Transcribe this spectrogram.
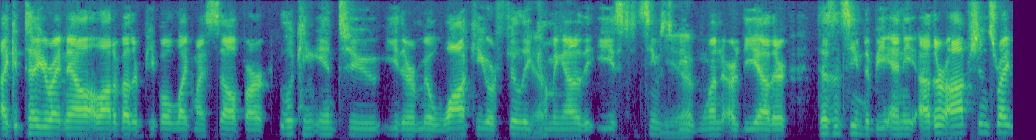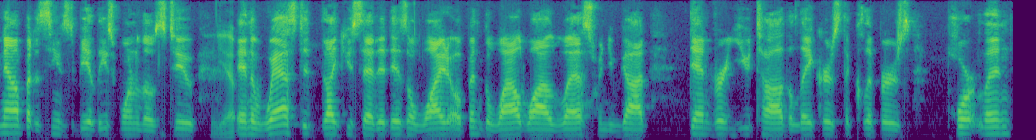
I can tell you right now, a lot of other people like myself are looking into either Milwaukee or Philly yep. coming out of the East. It seems to yep. be one or the other. Doesn't seem to be any other options right now, but it seems to be at least one of those two. Yep. In the West, it, like you said, it is a wide open, the wild, wild West when you've got Denver, Utah, the Lakers, the Clippers, Portland,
